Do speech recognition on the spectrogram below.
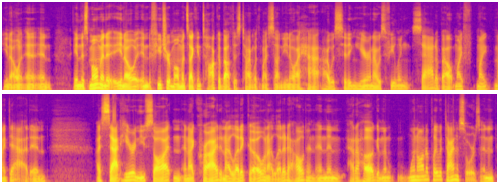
you know, and, and, and in this moment, uh, you know, in the future moments, I can talk about this time with my son. You know, I had, I was sitting here and I was feeling sad about my, my, my dad and, I sat here and you saw it and, and I cried and I let it go and I let it out and, and then had a hug and then went on to play with dinosaurs. And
